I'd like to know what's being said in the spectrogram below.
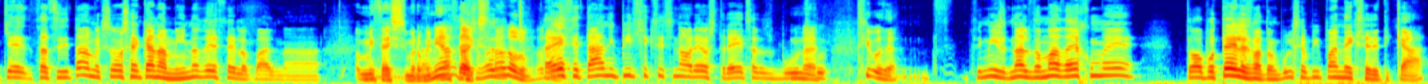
και θα συζητάμε ξέρω, σε κάνα μήνα. Δεν θέλω πάλι να. Μη θέσεις να- ημερομηνία. να Εντάξει, θέσουμε. θα το δούμε. θα το Θα δούμε. έθετα αν υπήρχε ξέρεις, ένα ωραίο stretch από τους Bulls. Ναι. Που... Τίποτα. Θυμίζω την άλλη εβδομάδα έχουμε το αποτέλεσμα των Bulls οι οποίοι πάνε εξαιρετικά.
